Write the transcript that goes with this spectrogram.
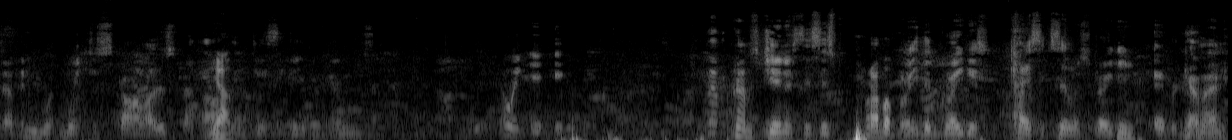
stuff, and he went, went to scholars about the Yeah. authenticity of the things. Oh, it, it, it, Genesis is probably the greatest classics illustrated Hmm. ever done.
